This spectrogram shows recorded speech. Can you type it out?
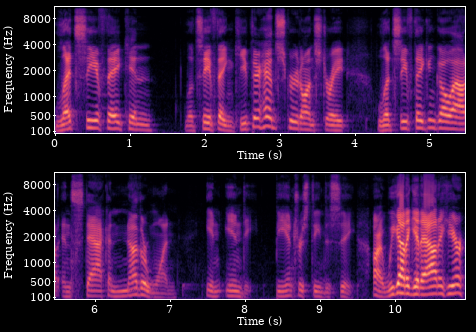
Let's see if they can. Let's see if they can keep their heads screwed on straight. Let's see if they can go out and stack another one in Indy be interesting to see. All right, we got to get out of here.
